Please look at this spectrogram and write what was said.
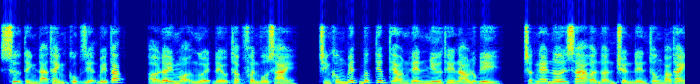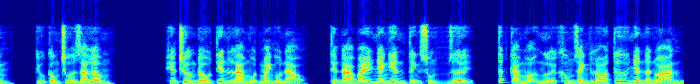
sự tình đã thành cục diện bế tắc, ở đây mọi người đều thập phần vô sai, chính không biết bước tiếp theo nên như thế nào lúc đi, chợt nghe nơi xa ẩn ẩn truyền đến thông báo thanh, cựu công chúa Giá Lâm. Hiện trường đầu tiên là một mảnh ồn ào, tiện đà bay nhanh yên tĩnh xuống dưới, tất cả mọi người không rảnh lo tư nhân ân đoán,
